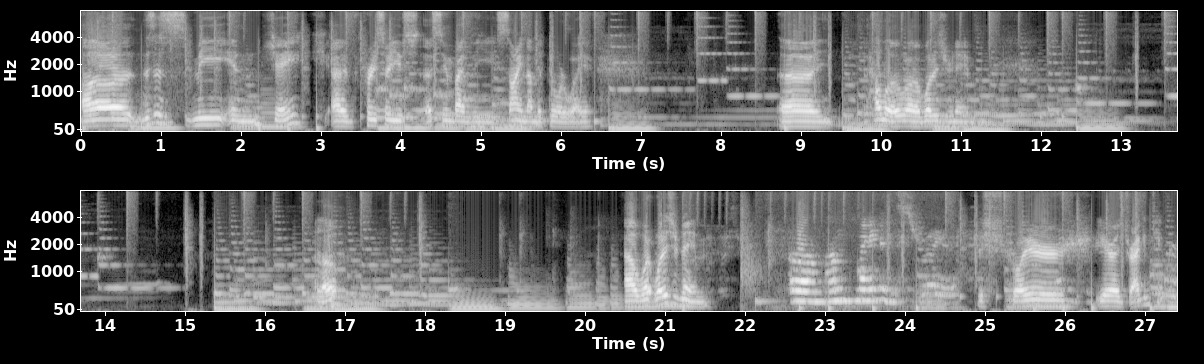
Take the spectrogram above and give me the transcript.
Uh, this is me and Jake. I'm pretty sure you assumed by the sign on the doorway. Uh, hello, uh, what is your name? Hello? Uh, what, what is your name? Um, um, my name is Destroyer. Destroyer, you're a dragon tamer?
